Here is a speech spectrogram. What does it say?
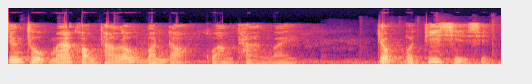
จึงถูกม้าของทารกบันดาะขวางทางไว้ จบบทที่ 40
